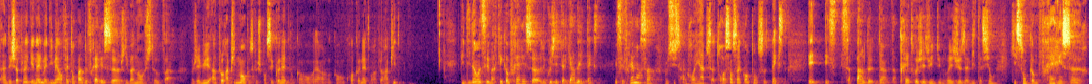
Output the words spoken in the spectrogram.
un des chapelains, Guénel, m'a dit, mais en fait, on parle de frères et sœurs. Je dis, bah non, juste, enfin, j'ai lu un peu rapidement parce que je pensais connaître, donc quand on, quand on croit connaître, on est un peu rapide. Il dit, non, c'est marqué comme frères et sœurs. Du coup, j'ai été regarder le texte. Et c'est vraiment ça. Je me suis dit, c'est incroyable, ça a 350 ans ce texte, et, ça parle d'un prêtre jésuite, d'une religieuse habitation, qui sont comme frères et sœurs.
